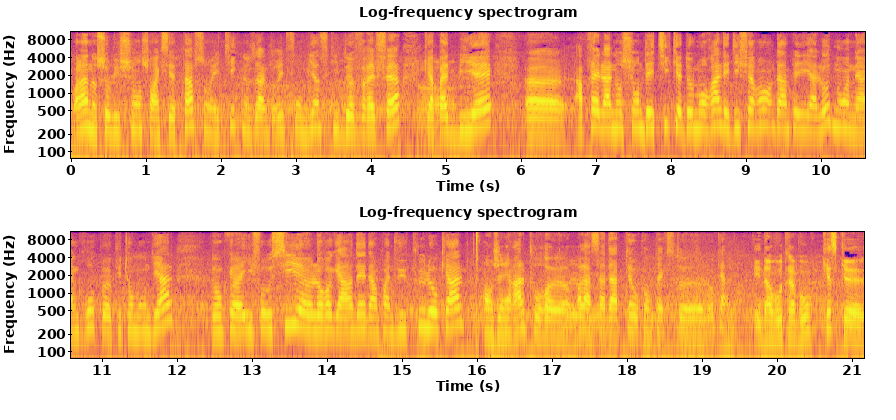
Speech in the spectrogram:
voilà, nos solutions sont acceptables, sont éthiques, nos algorithmes font bien ce qu'ils devraient faire, qu'il n'y a pas de biais. Euh, après, la notion d'éthique et de morale est différente d'un pays à l'autre. Nous, on est un groupe euh, plutôt mondial. Donc euh, il faut aussi le regarder d'un point de vue plus local, en général, pour voilà, s'adapter au contexte local. Et dans vos travaux, qu'est-ce que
